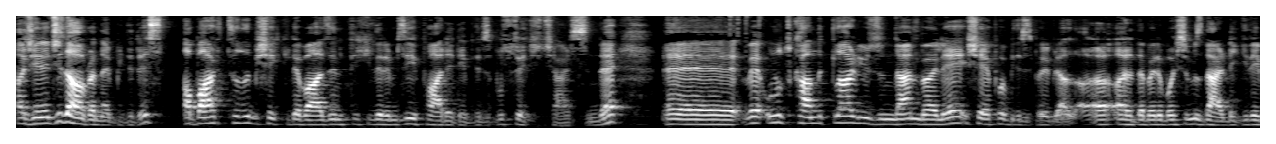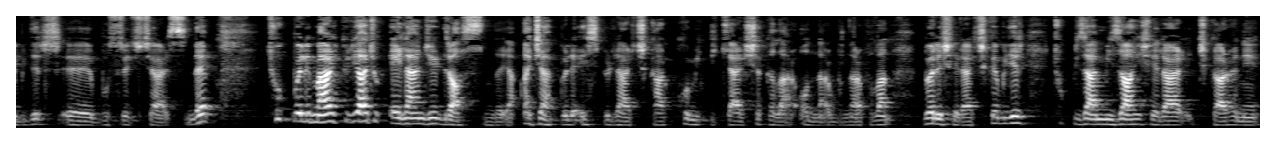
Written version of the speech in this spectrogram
aceleci davranabiliriz. Abartılı bir şekilde bazen fikirlerimizi ifade edebiliriz bu süreç içerisinde. Ee, ve unutkanlıklar yüzünden böyle şey yapabiliriz. Böyle biraz arada böyle başımız derde girebilir e, bu süreç içerisinde. Çok böyle Merkür ya çok eğlencelidir aslında. Ya acayip böyle espriler çıkar, komiklikler, şakalar, onlar bunlar falan böyle şeyler çıkabilir. Çok güzel mizahi şeyler çıkar hani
